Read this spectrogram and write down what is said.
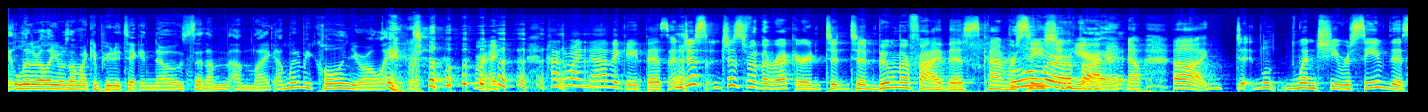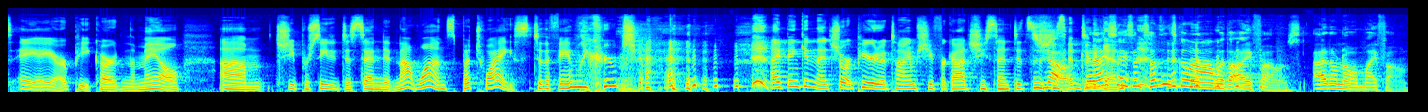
I literally was on my computer taking notes, and I'm, I'm like, I'm going to be calling you Orlando. right how do i navigate this and just just for the record to to boomerify this conversation Boomerify here it. no uh d- when she received this aarp card in the mail um she proceeded to send it not once but twice to the family group chat i think in that short period of time she forgot she sent it so she no, sent can it I say something? Something's going on with iPhones. I don't know my phone.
